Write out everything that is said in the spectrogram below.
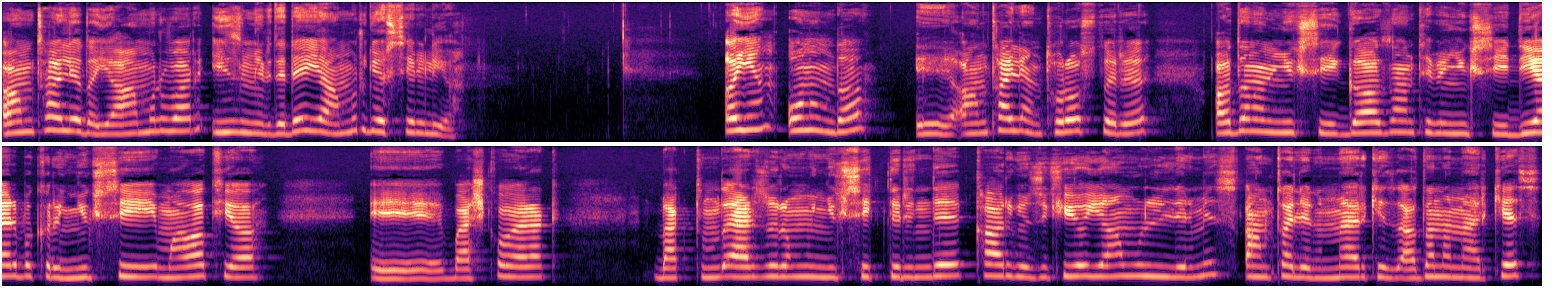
Antalya'da yağmur var, İzmir'de de yağmur gösteriliyor. Ayın 10'unda e, Antalya'nın Torosları, Adana'nın yükseği, Gaziantep'in yükseği, Diyarbakır'ın yükseği, Malatya, e, başka olarak baktığımda Erzurum'un yükseklerinde kar gözüküyor. Yağmurlu illerimiz Antalya'nın merkezi, Adana merkez,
